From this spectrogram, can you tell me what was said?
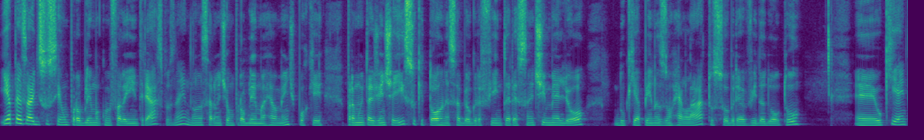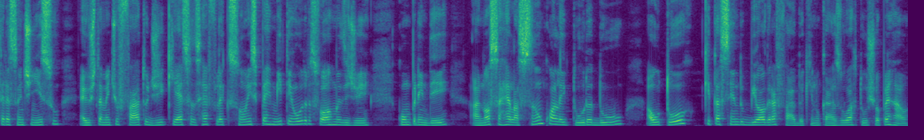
E apesar disso ser um problema, como eu falei, entre aspas, né, não necessariamente é um problema realmente, porque para muita gente é isso que torna essa biografia interessante e melhor do que apenas um relato sobre a vida do autor, é, o que é interessante nisso é justamente o fato de que essas reflexões permitem outras formas de compreender a nossa relação com a leitura do autor que está sendo biografado, aqui no caso o Arthur Schopenhauer.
